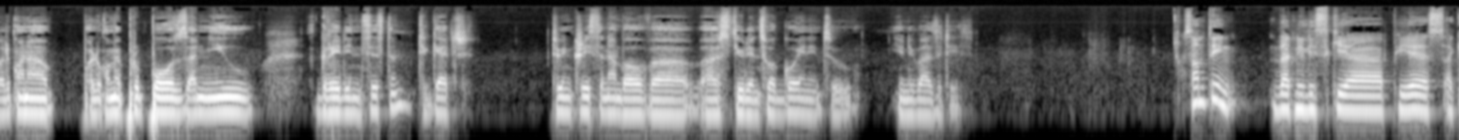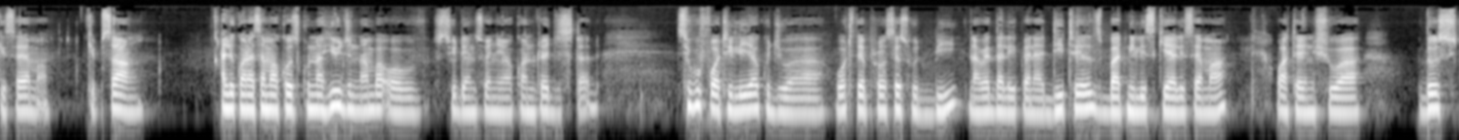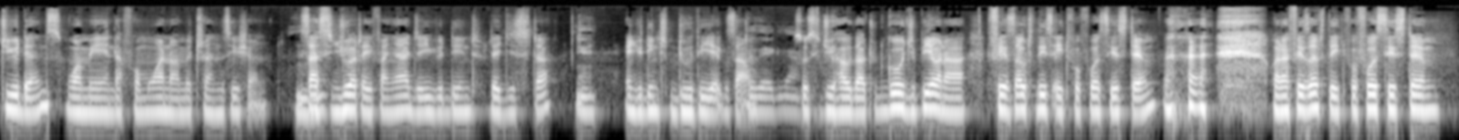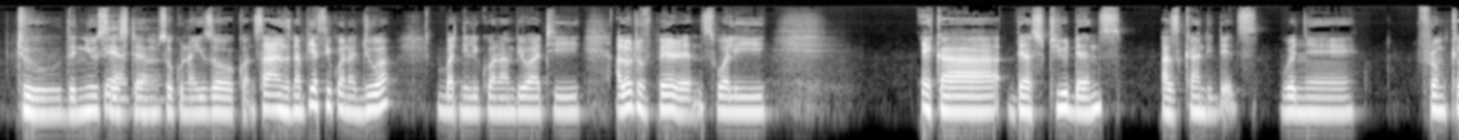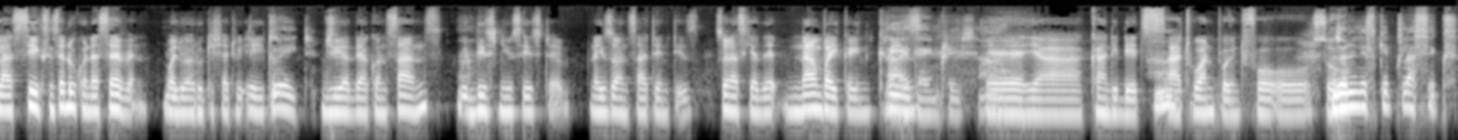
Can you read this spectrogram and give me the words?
a new grading system to get to increase the number of uh, uh, students who are going into universities. Something that nilisikia ps akisema kipsang alikuwa anasema cause kuna huge number of students wenye wako unregistered sikufuatilia kujua what the process would be na whether lipeana details but nilisikia alisema wataensure those students wameenda form one wametransition. Mm-hmm. sa sijui ataifanyaje if you didn't register yeah. and you didn't do the exam. Do the exam. So sijui how that would go. Juu pia wana phase out this 844 system. Wana phase out the 844 system to the new system yeah, so kuna hizo concerns na pia sikuwa najua but nilikuwa naambiwa ati a lot of parents walieka their students as candidates wenye from class 6 instead of kwenda 7 waliwarukisha to 8 juu ya their concerns uh-huh. with this new system na hizo uncertainties so nasikia the number ika increase, ah, increase. Ah. Eh, ya candidates ah. at 1.4 or so. class 6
